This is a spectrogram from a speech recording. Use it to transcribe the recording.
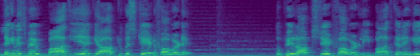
लेकिन इसमें बात यह है कि आप चूँकि स्ट्रेट फॉरवर्ड है तो फिर आप स्ट्रेट फॉरवर्डली बात करेंगे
